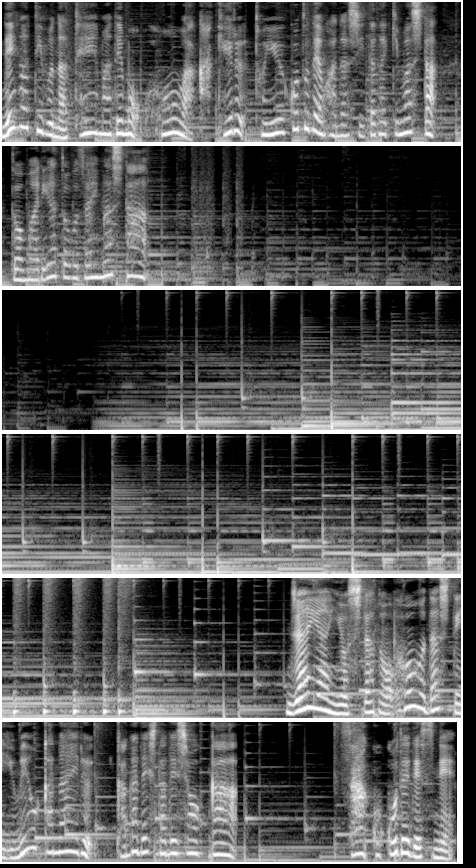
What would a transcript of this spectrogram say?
ネガティブなテーマでも本は書けるということでお話しいただきました。どうもありがとうございましたジャイアン吉田の本を出して夢を叶えるいかがでしたでしょうか？さあここでですね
